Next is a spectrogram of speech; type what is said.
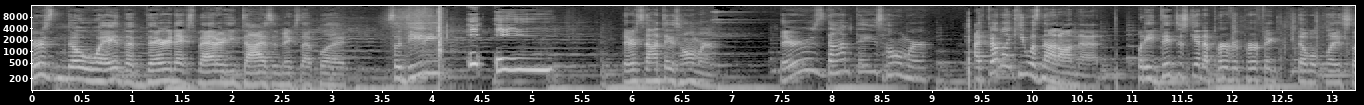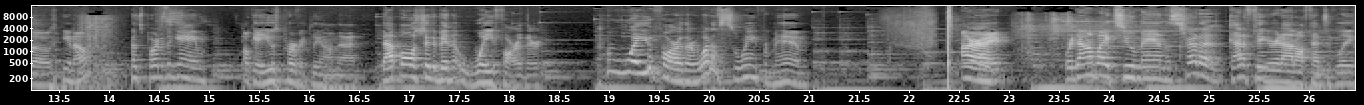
There's no way the very next batter he dies and makes that play. So Didi, Uh-oh. there's Dante's homer. There's Dante's homer. I felt like he was not on that, but he did just get a perfect, perfect double play. So you know, that's part of the game. Okay, he was perfectly on that. That ball should have been way farther, way farther. What a swing from him. All right, we're down by two, man. Let's try to gotta figure it out offensively.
